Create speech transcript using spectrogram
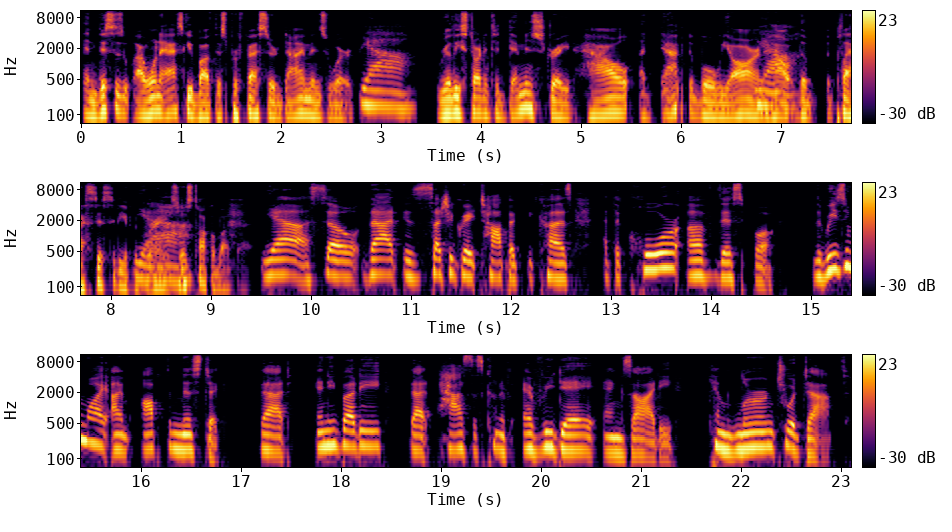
and this is, I want to ask you about this Professor Diamond's work. Yeah. Really starting to demonstrate how adaptable we are and yeah. how the, the plasticity of the yeah. brain. So let's talk about that. Yeah. So that is such a great topic because at the core of this book the reason why I'm optimistic that anybody that has this kind of everyday anxiety can learn to adapt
